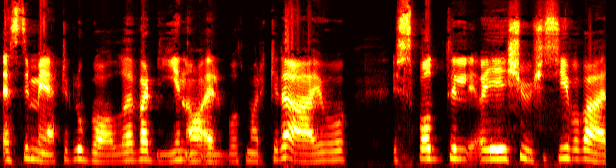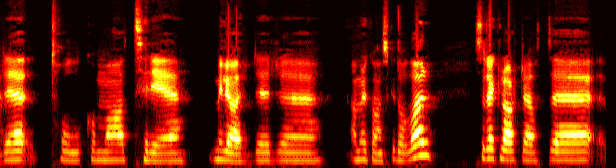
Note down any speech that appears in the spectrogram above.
estimerte globale verdien av elbåtmarkedet er jo spådd til i 2027 å være 12,3 milliarder uh, amerikanske dollar. Så det er klart at uh,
